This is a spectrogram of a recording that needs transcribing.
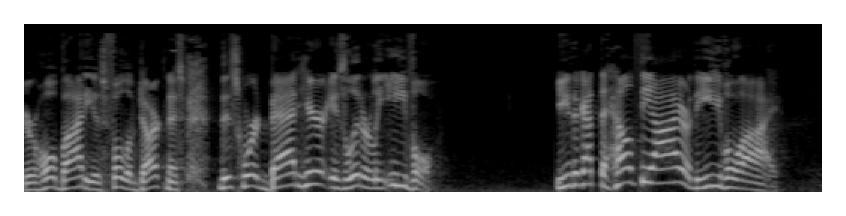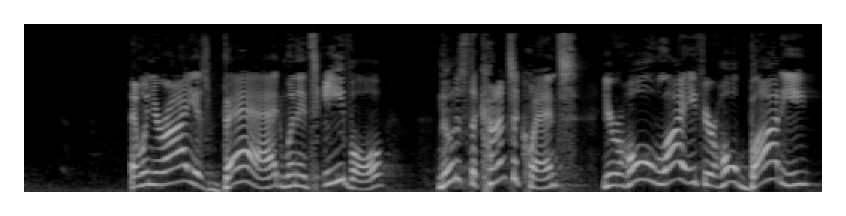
your whole body is full of darkness. This word bad here is literally evil. You either got the healthy eye or the evil eye. And when your eye is bad, when it's evil, notice the consequence. Your whole life, your whole body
